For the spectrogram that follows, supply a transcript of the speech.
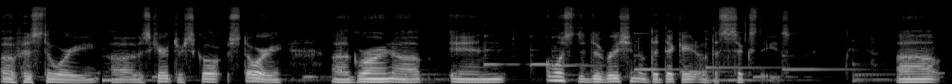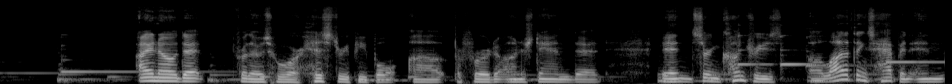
of his story, uh, of his character sco- story, uh, growing up in almost the duration of the decade of the 60s. Uh, I know that for those who are history people, uh, prefer to understand that in certain countries, a lot of things happened in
